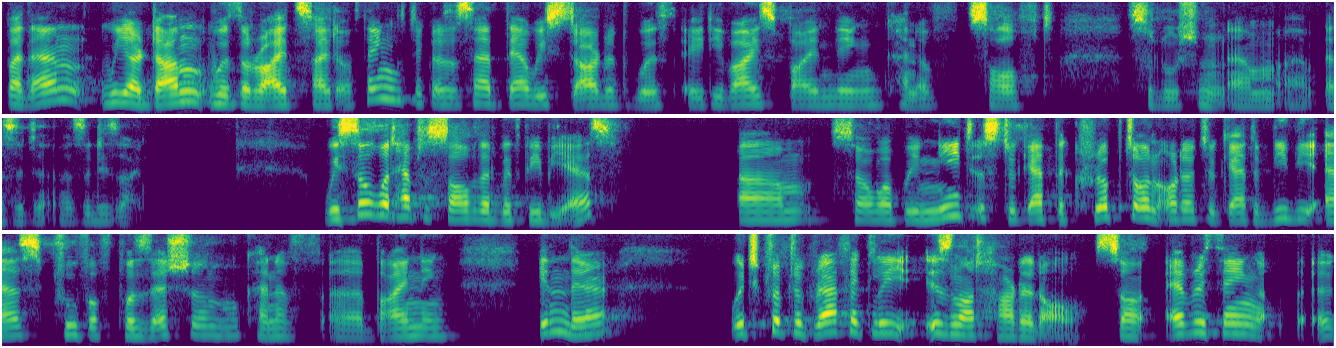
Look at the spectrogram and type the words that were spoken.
But then we are done with the right side of things because I said there we started with a device binding kind of solved solution um, uh, as, a, as a design. We still would have to solve that with BBS. Um, so what we need is to get the crypto in order to get a BBS proof of possession kind of uh, binding in there, which cryptographically is not hard at all. So everything uh,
